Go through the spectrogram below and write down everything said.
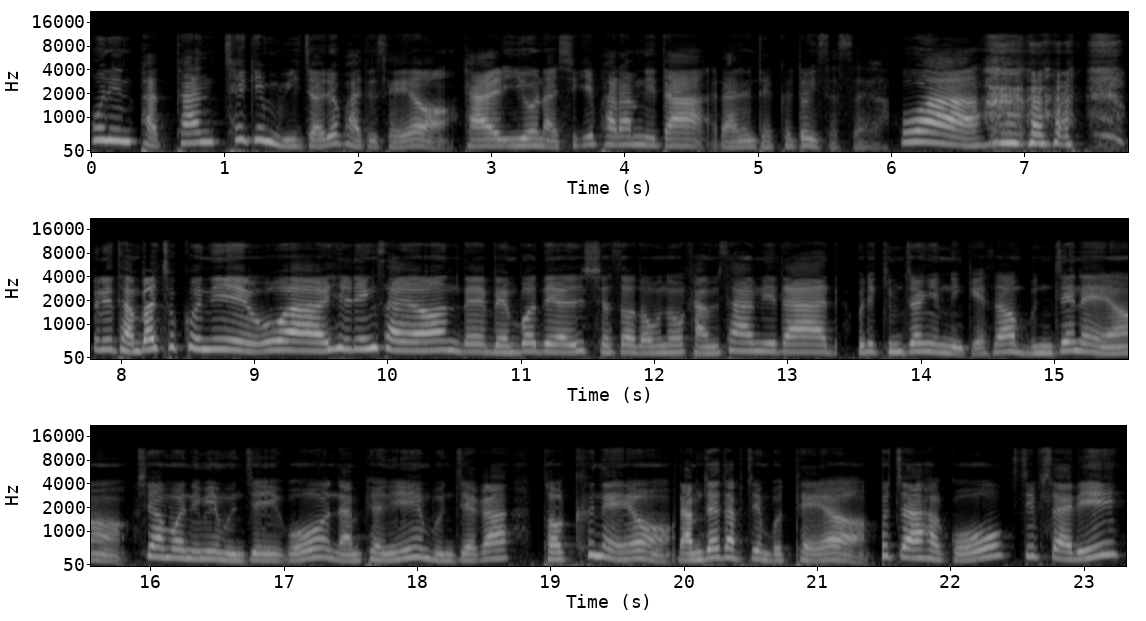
혼인 파탄 책임 위자료 받으세요. 잘 이혼하시기 바랍니다. 라는 댓글도 있었어요. 우와, 우리 단발초코님, 우와, 힐링 사연, 네, 멤버 되어주셔서 너무너무 감사합니다. 우리 김정임님께서 문제네요. 시어머님이 문제이고 남편이 문제가 더 크네요. 남자답지 못해요. 효자하고 집살이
